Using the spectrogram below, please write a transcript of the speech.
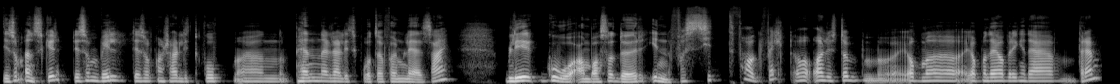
de som ønsker, de som vil, de som kanskje har litt god eh, penn eller er litt gode til å formulere seg, blir gode ambassadører innenfor sitt fagfelt og har lyst til å jobbe med, jobbe med det og bringe det frem.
